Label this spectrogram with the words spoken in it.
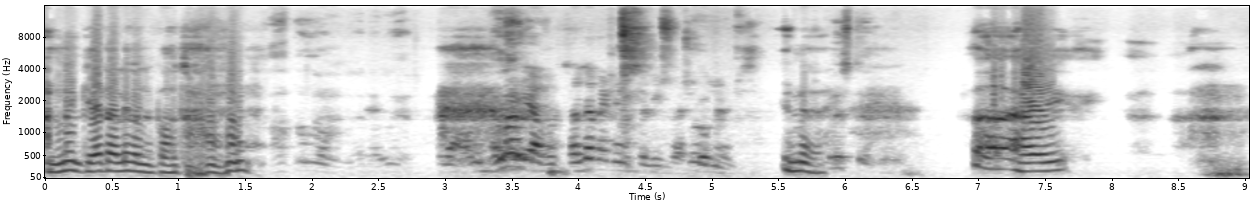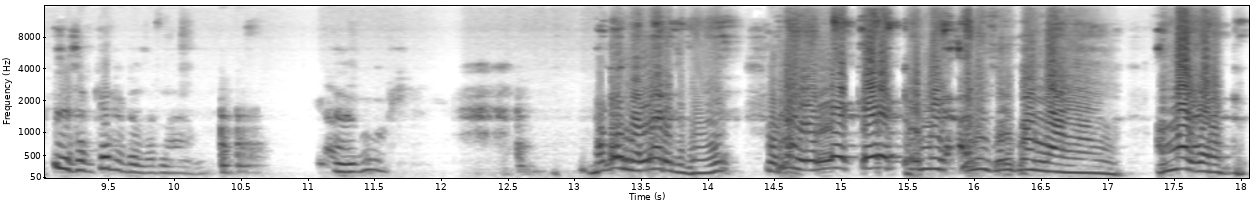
அண்ணன் கேட்டாலே கொஞ்சம் பார்த்தோம் என்ன? இல்லை சார் கேட்டுட்டோம் சார் நான். படம் நல்லா இருக்குது. ஆனா எல்லா கேரக்டருமே அதுவும் குறிப்பா அந்த அம்மா கேரக்டர்.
